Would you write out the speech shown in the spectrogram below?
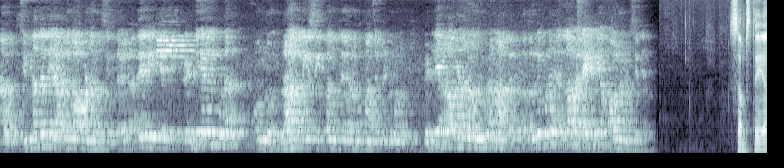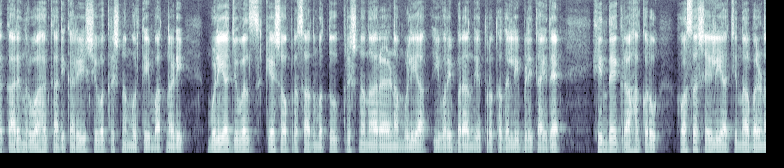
ನಾವು ಚಿನ್ನದಲ್ಲಿ ಯಾವುದೆಲ್ಲ ಆಭರಣಗಳು ಸಿಗ್ತವೆ, ಅದೇ ರೀತಿಯಲ್ಲಿ ಬೆಳ್ಳಿಯಲ್ಲಿ ಕೂಡ ಒಂದು ಗ್ರಾಹಕರಿಗೆ ಒಂದು ಕಾನ್ಸೆಪ್ಟ್ ಇಟ್ಕೊಂಡು ಬೆಳ್ಳಿಯ ಆಭರಣಗಳನ್ನು ಕೂಡ ಮಾಡ್ತೇವೆ. ಅದರಲ್ಲಿ ಕೂಡ ಎಲ್ಲ ವೆರೈಟಿ ಆಫ್ ಆರ್ನಮೆಂಟ್ಸ್ ಇದೆ. ಸಂಸ್ಥೆಯ ಕಾರ್ಯನಿರ್ವಾಹಕ ಅಧಿಕಾರಿ ಶಿವಕೃಷ್ಣಮೂರ್ತಿ ಮಾತನಾಡಿ, ಮುಳಿಯ ಜುವೆಲ್ಸ್ ಕೇಶವ ಪ್ರಸಾದ್ ಮತ್ತು ಕೃಷ್ಣನಾರಾಯಣ ಮುಳಿಯ ಇವರಿಬ್ಬರ ನೇತೃತ್ವದಲ್ಲಿ ಬೆಳೀತಾ ಇದೆ. ಹಿಂದೆ ಗ್ರಾಹಕರು ಹೊಸ ಶೈಲಿಯ ಚಿನ್ನಾಭರಣ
